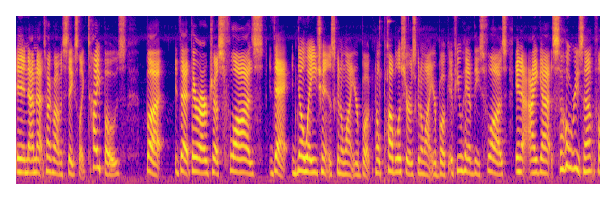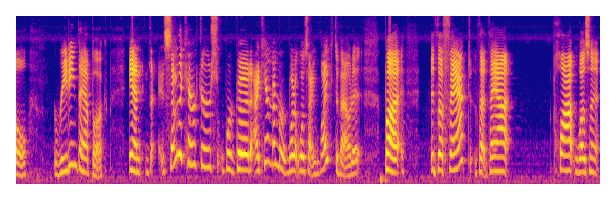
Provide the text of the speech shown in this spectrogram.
And I'm not talking about mistakes like typos, but that there are just flaws that no agent is going to want your book, no publisher is going to want your book if you have these flaws. And I got so resentful reading that book. And th- some of the characters were good. I can't remember what it was I liked about it, but the fact that that plot wasn't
